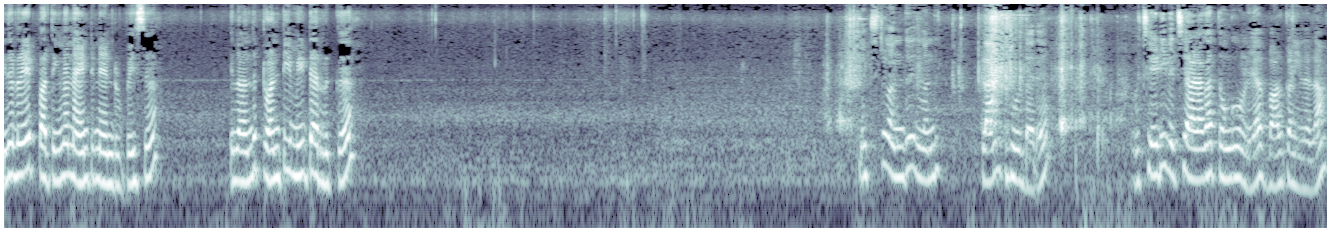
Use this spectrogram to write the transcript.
இதோட ரேட் பார்த்தீங்கன்னா நைன்டி நைன் ருபீஸு. இதில் வந்து டுவெண்ட்டி மீட்டர் இருக்குது நெக்ஸ்ட்டு வந்து இது வந்து பிளான்ட் ஹோல்டரு செடி வச்சு அழகாக தொங்கும் இல்லையா பால்கனிலலாம்.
